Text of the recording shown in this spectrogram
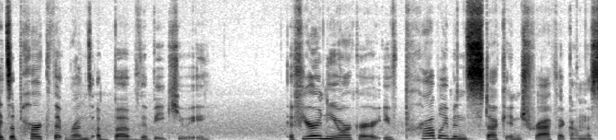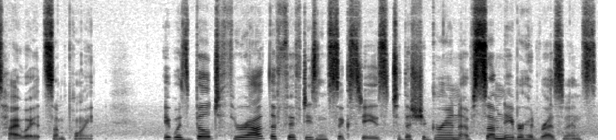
It's a park that runs above the BQE. If you're a New Yorker, you've probably been stuck in traffic on this highway at some point. It was built throughout the 50s and 60s to the chagrin of some neighborhood residents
